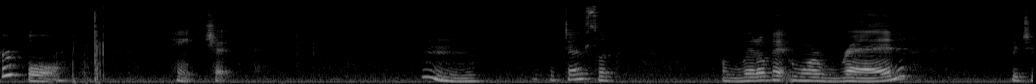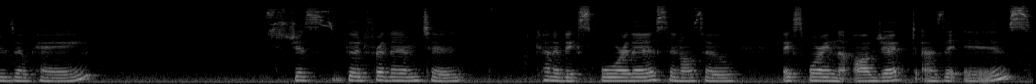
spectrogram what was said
purple paint chip. Hmm, it does look a little bit more red, which is okay. It's just good for them to kind of explore this and also exploring the object as it is.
